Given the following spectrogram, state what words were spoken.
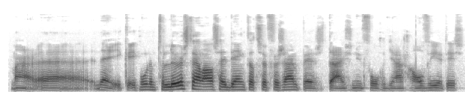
Maar uh, nee, ik, ik moet hem teleurstellen als hij denkt dat zijn verzuimpercentage nu volgend jaar gehalveerd is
